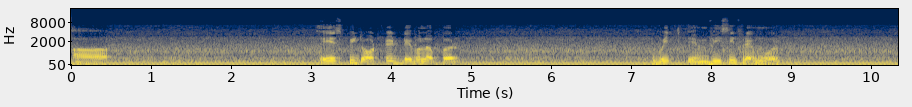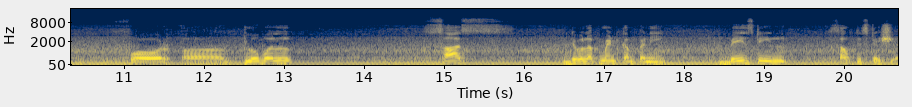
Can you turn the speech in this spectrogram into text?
uh, ASP.NET developer with MVC framework for uh, global SaaS development company based in Southeast Asia.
